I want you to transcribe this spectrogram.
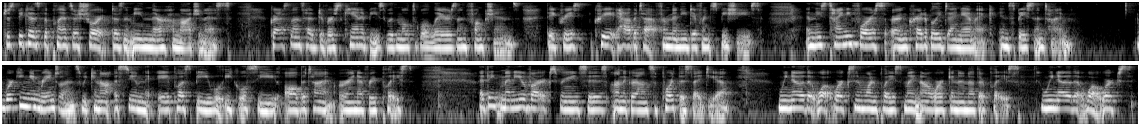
Just because the plants are short doesn't mean they're homogenous. Grasslands have diverse canopies with multiple layers and functions. They create, create habitat for many different species. And these tiny forests are incredibly dynamic in space and time. Working in rangelands, we cannot assume that A plus B will equal C all the time or in every place. I think many of our experiences on the ground support this idea. We know that what works in one place might not work in another place. We know that what works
